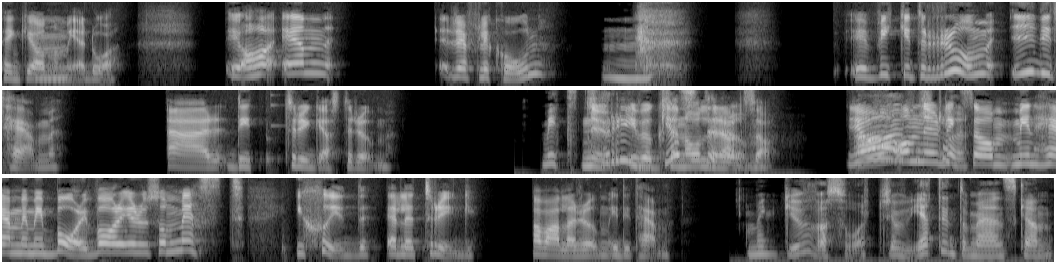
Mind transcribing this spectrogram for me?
tänker jag Mm. nog mer då. Jag har en reflektion. Mm. Eh, Vilket rum i ditt hem är ditt tryggaste rum? Mitt Nu, i vuxen tryggaste ålder rum. alltså. Ja, jag om nu liksom min hem är min borg, var är du som mest i skydd eller trygg av alla rum i ditt hem? Men gud vad svårt. Jag vet inte om jag ens kan...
